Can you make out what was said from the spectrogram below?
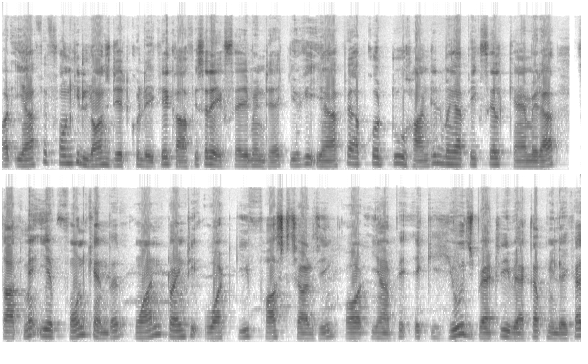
और यहाँ पे फ़ोन की लॉन्च डेट को लेके काफ़ी सारे एक्साइटमेंट है क्योंकि यहाँ पे आपको 200 मेगापिक्सल कैमरा साथ में ये फ़ोन के अंदर 120 वाट की फास्ट चार्जिंग और यहाँ पे एक ह्यूज बैटरी बैकअप मिलेगा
